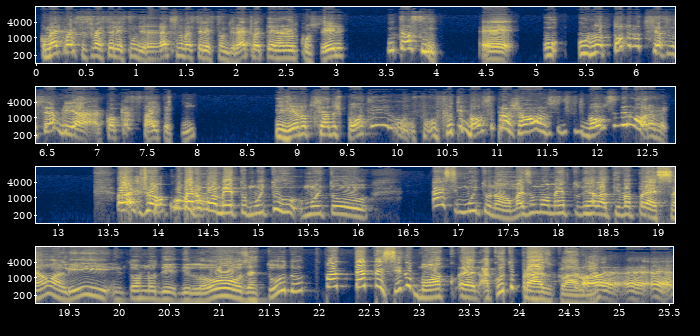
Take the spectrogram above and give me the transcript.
Como é que vai ser? Se vai ser eleição direta, se não vai ser eleição direta, vai ter reunião do conselho. Então, assim, é, o, o, todo noticiário, se você abrir a, qualquer site aqui e ver o noticiário do esporte, o, o futebol, se para achar uma notícia de futebol, você demora, velho. Ah, João, como era um momento muito, muito assim, muito não, mas um momento de relativa pressão ali, em torno de, de loser, tudo, pode até ter sido bom a, é, a curto prazo, claro. Ó, né? é, é,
